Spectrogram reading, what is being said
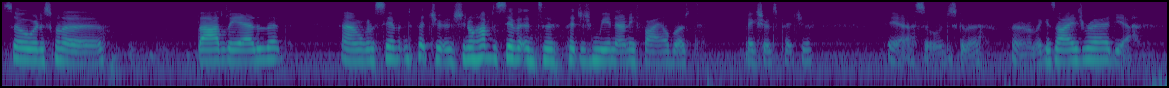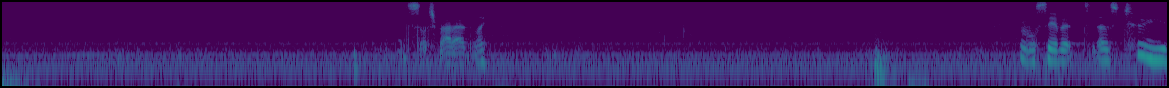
So we're just going to badly edit it, and we're going to save it into pictures. You don't have to save it into pictures, it can be in any file, but make sure it's a picture. Yeah, so we're just gonna, I don't know, make his eyes red, yeah. It's such bad editing. And we'll save it as two.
